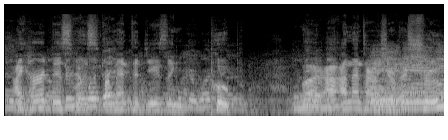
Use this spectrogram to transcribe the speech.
I heard this was fermented using poop, but I, am not entirely sure if that's true.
